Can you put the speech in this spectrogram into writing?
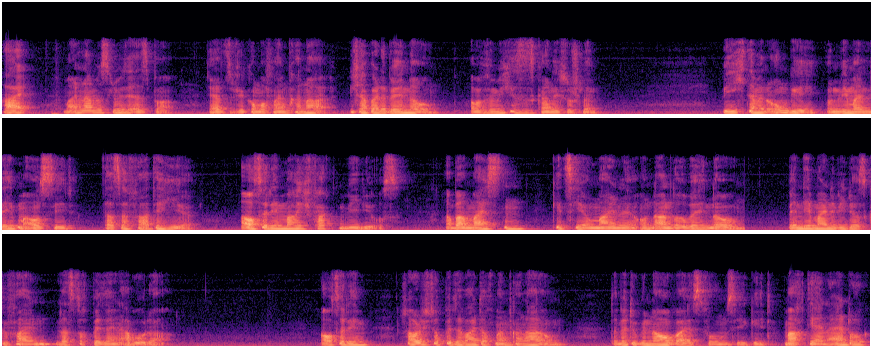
Hi, mein Name ist Luis Esper. Herzlich willkommen auf meinem Kanal. Ich habe eine Behinderung, aber für mich ist es gar nicht so schlimm. Wie ich damit umgehe und wie mein Leben aussieht, das erfahrt ihr hier. Außerdem mache ich Faktenvideos, aber am meisten geht es hier um meine und andere Behinderungen. Wenn dir meine Videos gefallen, lass doch bitte ein Abo da. Außerdem schau dich doch bitte weiter auf meinem Kanal um, damit du genau weißt, worum es hier geht. Mach dir einen Eindruck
